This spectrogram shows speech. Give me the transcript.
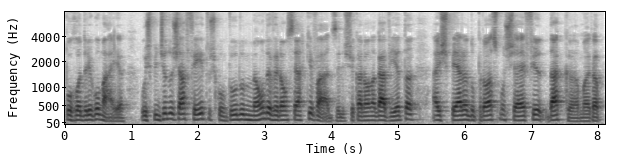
por Rodrigo Maia. Os pedidos já feitos, contudo, não deverão ser arquivados. Eles ficarão na gaveta à espera do próximo chefe da Câmara.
